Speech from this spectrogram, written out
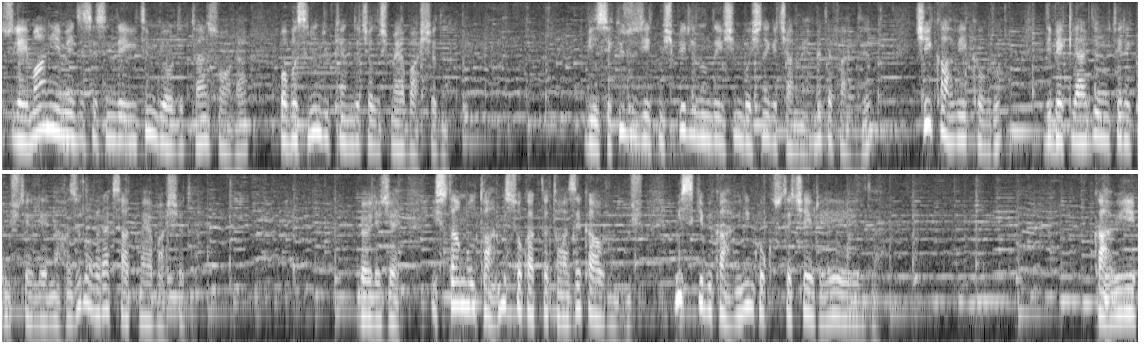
Süleymaniye Medresesi'nde eğitim gördükten sonra babasının dükkanında çalışmaya başladı. 1871 yılında işin başına geçen Mehmet Efendi, çiğ kahveyi kavurup dibeklerde öğüterek müşterilerine hazır olarak satmaya başladı. Böylece İstanbul Tahmis Sokak'ta taze kavrulmuş, mis gibi kahvenin kokusu da çevreye yayıldı. Kahveyi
